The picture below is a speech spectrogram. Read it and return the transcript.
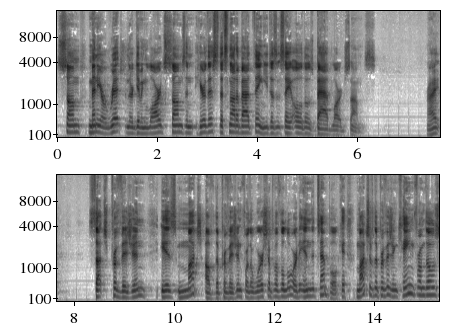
Some, many are rich and they're giving large sums. And hear this, that's not a bad thing. He doesn't say, oh, those bad large sums. Right? Such provision is much of the provision for the worship of the Lord in the temple. Much of the provision came from those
